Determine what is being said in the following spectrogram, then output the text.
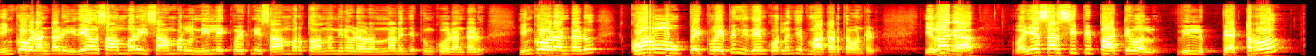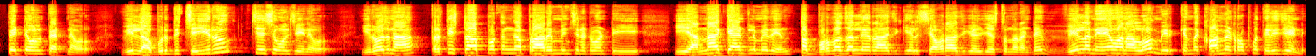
ఇంకొకడు అంటాడు ఇదేం సాంబారు? ఈ సాంబార్లో నీళ్ళు ఎక్కువైపోయినాయి ఈ సాంబార్తో అన్నం తినేవాడు ఎవడు ఉన్నాడని చెప్పి ఇంకొకడు అంటాడు. ఇంకొకడు అంటాడు కూరల్లో ఉప్పు ఎక్కువైపోయింది ఇదేం కూరలు? అని చెప్పి మాట్లాడుతూ ఉంటాడు. ఇలాగా వైఎస్ఆర్సీపీ పార్టీ వాళ్ళు వీళ్ళు పెట్టరో పెట్టే వాళ్ళని పెట్టనివ్వరు. వీళ్ళు అభివృద్ధి చేయరు చేసే వాళ్ళు చేయనివ్వరు. ఈ రోజున ప్రతిష్టాత్మకంగా ప్రారంభించినటువంటి ఈ- అన్నా క్యాంటీన్ల మీద ఎంత బురద జల్లే రాజకీయాలు శవ రాజకీయాలు చేస్తున్నారంటే వీళ్ళని ఏమనాలో మీరు కింద కామెంట్ రూపంలో తెలియజేయండి.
